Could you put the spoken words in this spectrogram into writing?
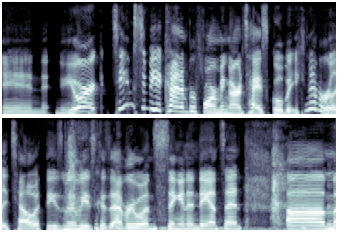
in New York. It seems to be a kind of performing arts high school, but you can never really tell with these movies because everyone's singing and dancing. Um,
